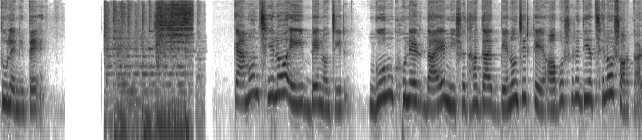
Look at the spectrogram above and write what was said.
তুলে নিতে। কেমন ছিল এই বেনজির? গুম খুনের দায়ে নিষেধাজ্ঞা বেনজিরকে অবসরে দিয়েছিল সরকার।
